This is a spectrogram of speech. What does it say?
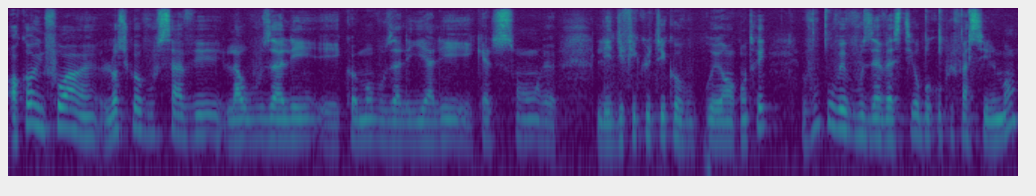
Encore une fois, hein, lorsque vous savez là où vous allez et comment vous allez y aller et quelles sont euh, les difficultés que vous pourrez rencontrer, vous pouvez vous investir beaucoup plus facilement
